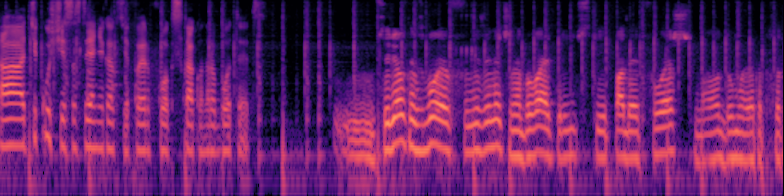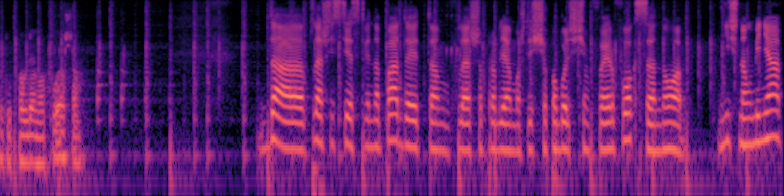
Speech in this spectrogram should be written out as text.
А текущее состояние как тебе Firefox? Как он работает? Серьезных сбоев не замечено. Бывает, периодически падает флеш, но думаю, это все-таки проблема флеша. Да, флеш, естественно, падает. Там флеша проблема может еще побольше, чем Firefox, но лично у меня,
